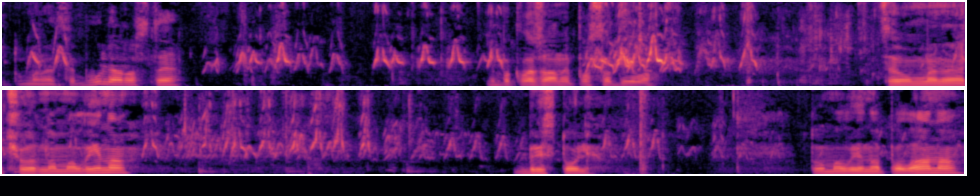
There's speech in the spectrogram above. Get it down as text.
Тут у мене цибуля росте. І баклажани посадила. Це у мене чорна малина. Брістоль. То малина полана.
